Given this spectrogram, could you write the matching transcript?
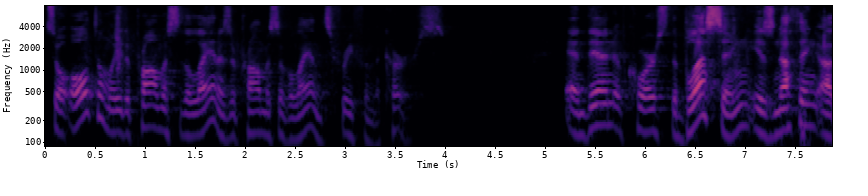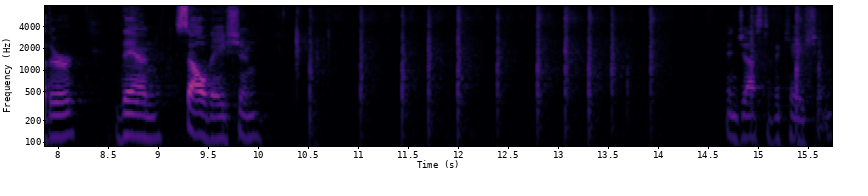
So ultimately, the promise of the land is a promise of a land that's free from the curse. And then, of course, the blessing is nothing other than salvation and justification.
